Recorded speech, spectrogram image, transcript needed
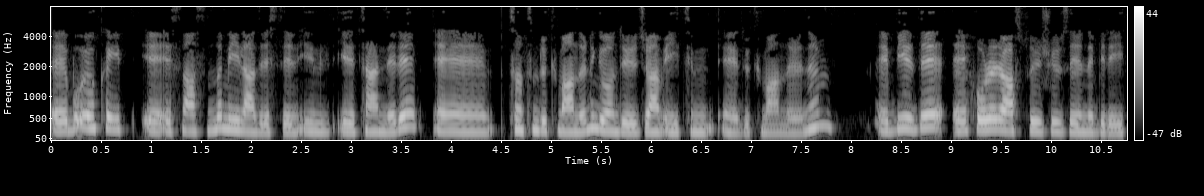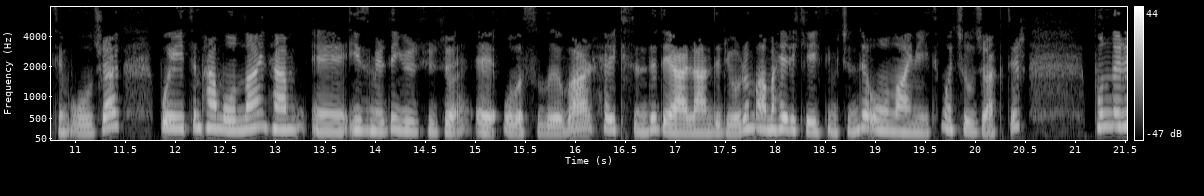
Bu ön kayıt esnasında mail adreslerini iletenlere tanıtım dokümanlarını göndereceğim eğitim dokümanlarını. E, bir de e, horar astroloji üzerine bir eğitim olacak. Bu eğitim hem online hem e, İzmir'de yüz yüze olasılığı var. Her ikisini de değerlendiriyorum ama her iki eğitim için de online eğitim açılacaktır. Bunları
